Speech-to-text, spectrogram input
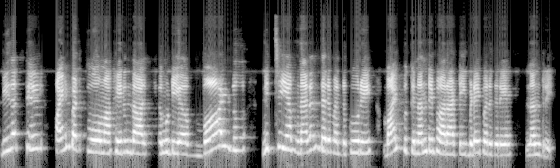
விதத்தில் பயன்படுத்துவோமாக இருந்தால் எங்களுடைய வாழ்வு நிச்சயம் நலன் தரும் என்று கூறி வாய்ப்புக்கு நன்றி பாராட்டி விடைபெறுகிறேன். நன்றி.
